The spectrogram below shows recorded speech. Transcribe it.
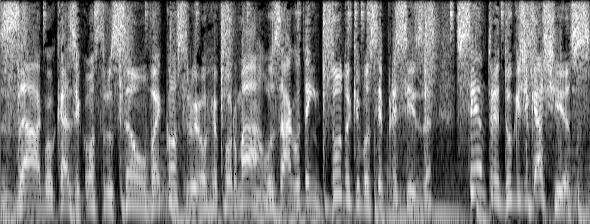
Zago Casa e Construção. Vai construir ou reformar? O Zago tem tudo que você precisa. Centro e Duque de Caxias.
